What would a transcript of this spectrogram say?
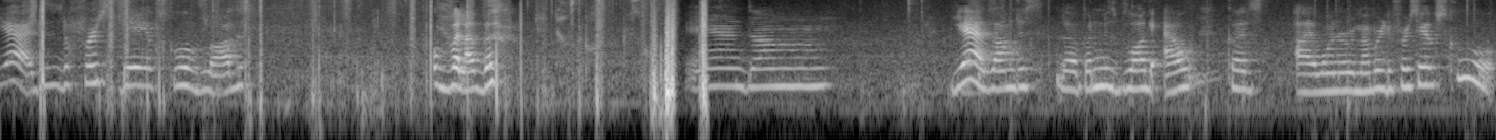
yeah, this is the first day of school vlog. Vlog. And um, yeah, so I'm just uh, putting this vlog out because I want to remember the first day of school.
